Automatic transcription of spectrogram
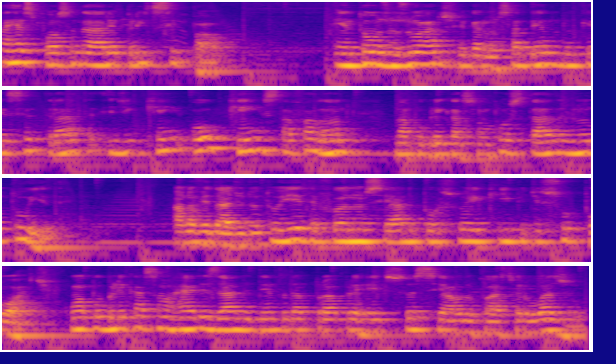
na resposta da área principal. Então os usuários ficarão sabendo do que se trata e de quem ou quem está falando na publicação postada no Twitter. A novidade do Twitter foi anunciada por sua equipe de suporte, com a publicação realizada dentro da própria rede social do Pássaro Azul.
